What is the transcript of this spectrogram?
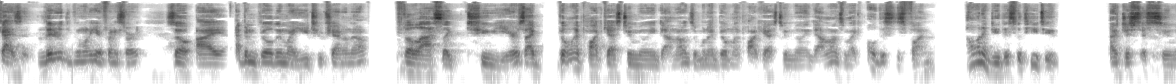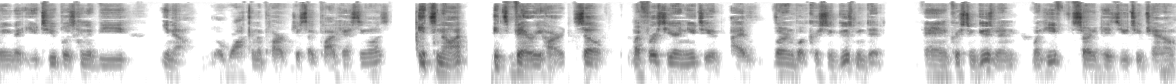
Guys, literally, you want to hear a funny story? So I, I've been building my YouTube channel now for the last like two years. I built my podcast to a million downloads. And when I built my podcast to a million downloads, I'm like, oh, this is fun. I want to do this with YouTube. I was just assuming that YouTube was going to be, you know, a walk in the park, just like podcasting was. It's not. It's very hard. So my first year in YouTube, I learned what Christian Guzman did. And Christian Guzman, when he started his YouTube channel,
